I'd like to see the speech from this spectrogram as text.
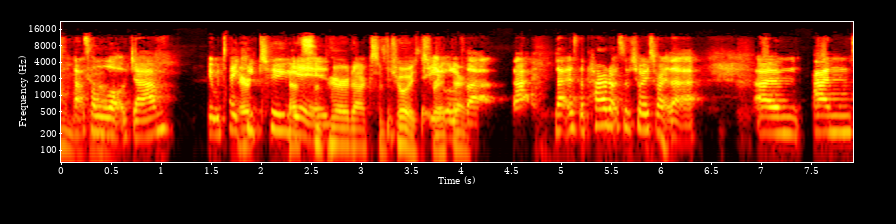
Oh that's God. a lot of jam. It would take Par- you two that's years. That's the paradox of choice, right there. That. that. that is the paradox of choice right there. Um, and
